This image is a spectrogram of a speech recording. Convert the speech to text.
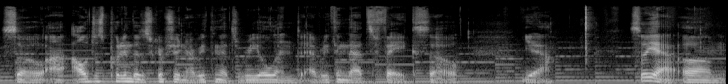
So I'll just put in the description everything that's real and everything that's fake. So yeah. So yeah, um,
